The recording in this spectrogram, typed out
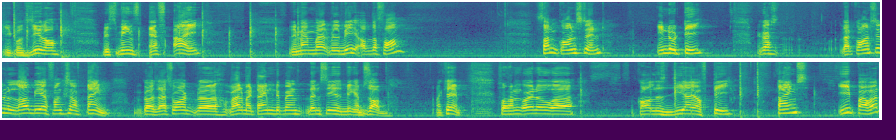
equals 0 which means fi remember will be of the form some constant into t because that constant will now be a function of time because that is what uh, where my time dependency is being absorbed. Okay. So I am going to uh, call this gi of t times e power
